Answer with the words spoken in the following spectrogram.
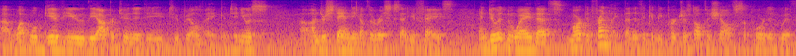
Uh, what will give you the opportunity to build a continuous uh, understanding of the risks that you face and do it in a way that's market friendly. That is, it can be purchased off the shelf, supported with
